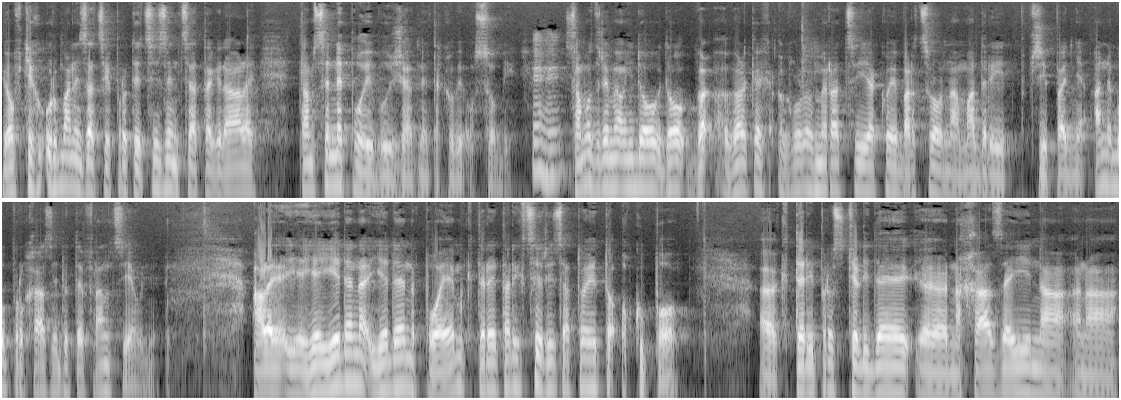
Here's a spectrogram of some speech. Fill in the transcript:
Jo, v těch urbanizacích pro ty cizince a tak dále, tam se nepohybují žádné takové osoby. Mm-hmm. Samozřejmě oni jdou do velkých aglomerací, jako je Barcelona, Madrid případně, anebo prochází do té Francie hodně. Ale je jeden, jeden pojem, který tady chci říct, a to je to okupo, eh, který prostě lidé eh, nacházejí na, na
